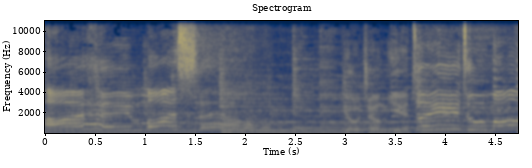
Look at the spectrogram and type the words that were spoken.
I hate myself，又整夜追逐梦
